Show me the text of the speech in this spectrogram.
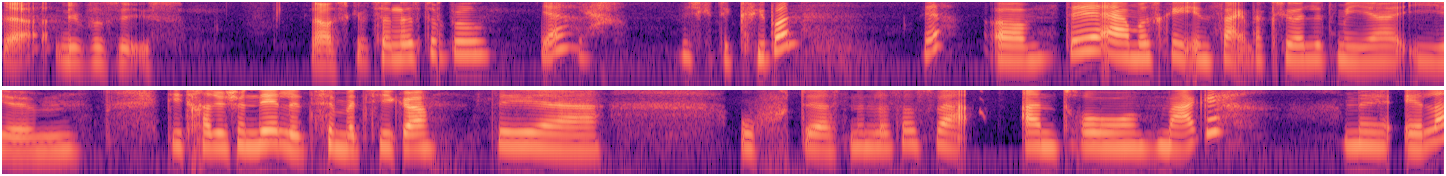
Ja, lige præcis. Nå, skal vi tage næste bud? Ja. Ja. Vi skal til Kyberen. Ja. Og det er måske en sang, der kører lidt mere i øhm, de traditionelle tematikker. Det er, uh, det er sådan lidt så svært. Andromache med Ella.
